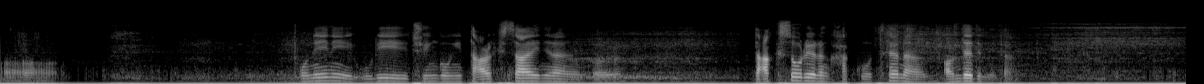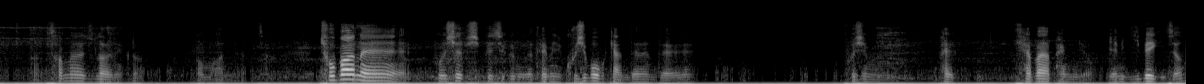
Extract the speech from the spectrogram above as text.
어 본인이 우리 주인공이 다크사인이라는 걸 낙소리랑 갖고 태어난 언데드입니다 설명해 주려니까 넘어갔네요. 자, 초반에 보시다시피 지금 이거 데미지 95밖에 안 되는데 보시면 100 해봐야 106 얘는 200이죠?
